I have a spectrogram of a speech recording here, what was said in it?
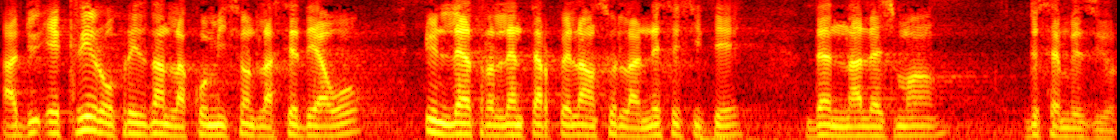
a dû écrire au président de la commission de la CDAO une lettre l'interpellant sur la nécessité d'un allègement de ces mesures.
